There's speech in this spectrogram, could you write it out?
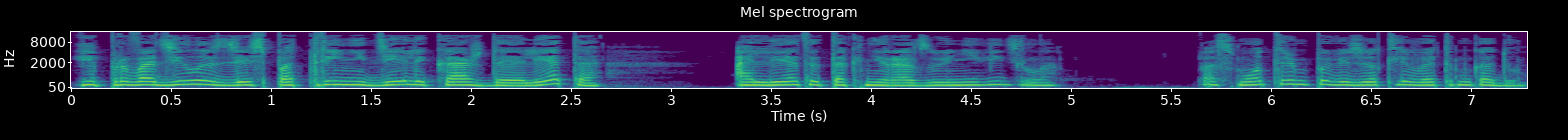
Я проводила здесь по три недели каждое лето, а лето так ни разу и не видела. Посмотрим, повезет ли в этом году.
